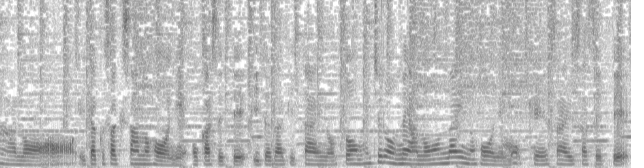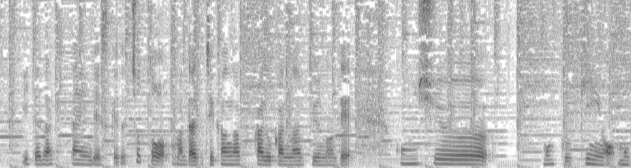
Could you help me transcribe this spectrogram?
あの、委託先さんの方に置かせていただきたいのと、もちろんね、あの、オンラインの方にも掲載させていただきたいんですけど、ちょっとまだ時間がかかるかなっていうので、今週、木、金を目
